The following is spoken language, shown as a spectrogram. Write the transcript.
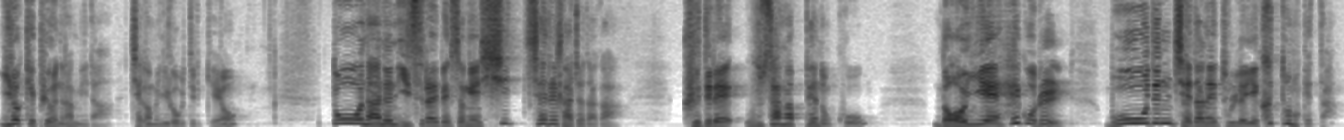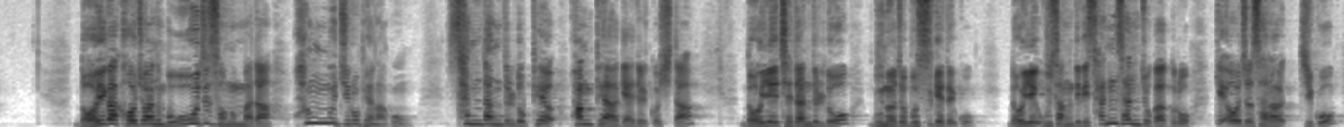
이렇게 표현을 합니다. 제가 한번 읽어 드릴게요. 또 나는 이스라엘 백성의 시체를 가져다가 그들의 우상 앞에 놓고 너희의 해골을 모든 재단의 둘레에 흩어놓겠다. 너희가 거주하는 모든 성읍마다 황무지로 변하고 산당들도 폐- 황폐하게 될 것이다. 너희의 재단들도 무너져 못 쓰게 되고 너희의 우상들이 산산조각으로 깨어져 사라지고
